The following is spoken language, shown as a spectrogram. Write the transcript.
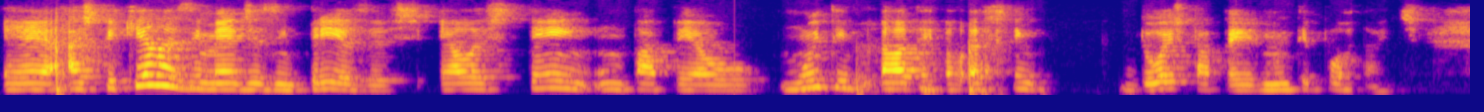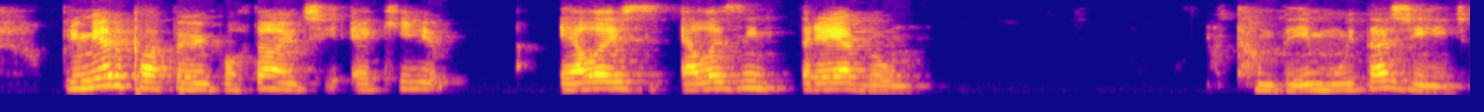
É, as pequenas e médias empresas, elas têm um papel muito, elas têm dois papéis muito importantes. O primeiro papel importante é que elas, elas empregam também muita gente.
